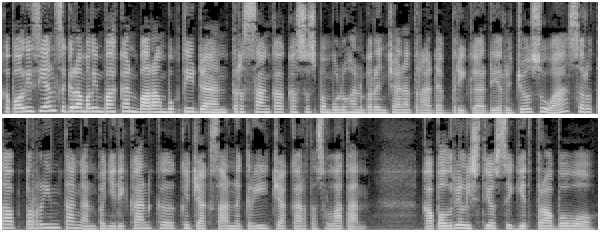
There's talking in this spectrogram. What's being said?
Kepolisian segera melimpahkan barang bukti dan tersangka kasus pembunuhan berencana terhadap Brigadir Joshua serta perintangan penyidikan ke Kejaksaan Negeri Jakarta Selatan. Kapolri Listio Sigit Prabowo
